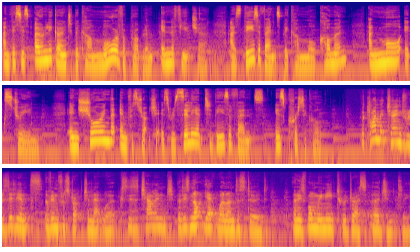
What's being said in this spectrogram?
and this is only going to become more of a problem in the future as these events become more common and more extreme. Ensuring that infrastructure is resilient to these events is critical. The climate change resilience of infrastructure networks is a challenge that is not yet well understood and is one we need to address urgently.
